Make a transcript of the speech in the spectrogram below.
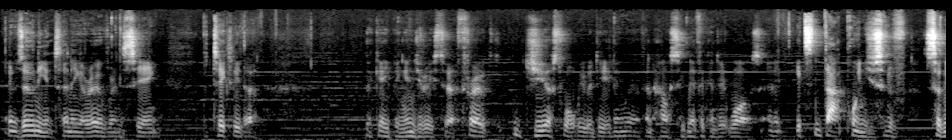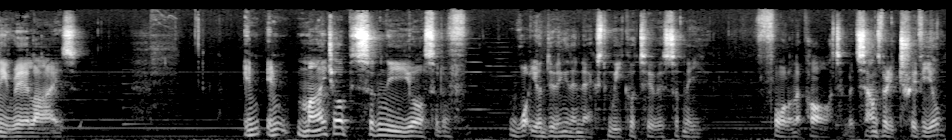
And it was only in turning her over and seeing, particularly the, the gaping injuries to her throat, just what we were dealing with and how significant it was. And it, it's at that point you sort of suddenly realise. In, in my job, suddenly you're sort of what you're doing in the next week or two is suddenly fallen apart. It sounds very trivial,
